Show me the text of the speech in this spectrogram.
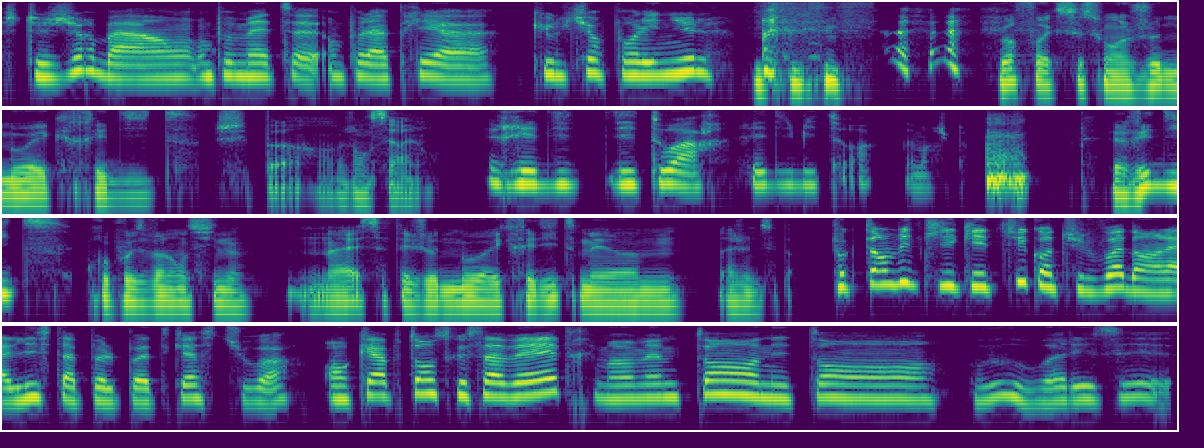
Je te jure, bah, on, peut mettre, on peut l'appeler euh, culture pour les nuls. Ou alors faudrait que ce soit un jeu de mots avec Reddit. Je sais pas, hein, j'en sais rien. Réditoire, rédhibitoire, ça marche pas. Reddit propose Valentine. Ouais, ça fait jeu de mots avec Reddit, mais euh, là, je ne sais pas. Faut que t'aies envie de cliquer dessus quand tu le vois dans la liste Apple Podcast, tu vois. En captant ce que ça va être, mais en même temps en étant, ooh, what is it,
